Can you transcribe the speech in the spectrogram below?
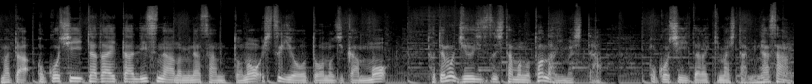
またお越しいただいたリスナーの皆さんとの質疑応答の時間もとても充実したものとなりました。お越しいただきました皆さん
